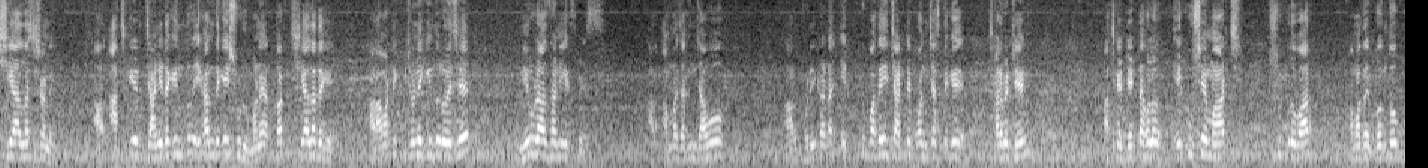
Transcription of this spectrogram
শিয়ালদা স্টেশনে। আর আজকের জার্নিটা কিন্তু এখান থেকেই শুরু মানে অর্থাৎ শিয়ালদা থেকে। আর আমার ঠিক পিছনেই কিন্তু রয়েছে নিউ রাজধানী এক্সপ্রেস। আর আমরা যখন যাব, আর ঘড়ি কাটা একটু বাদেই চারটে পঞ্চাশ থেকে ছাড়বে ট্রেন। আজকের ডেটটা হলো একুশে মার্চ, শুক্রবার। আমাদের গন্তব্য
